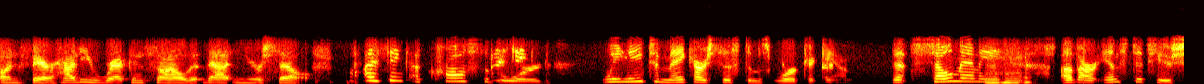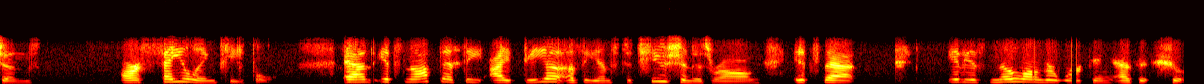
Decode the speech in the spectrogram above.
unfair. How do you reconcile that in yourself? I think across the board, we need to make our systems work again. That so many mm-hmm. of our institutions are failing people. And it's not that the idea of the institution is wrong, it's that it is no longer working as it should.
